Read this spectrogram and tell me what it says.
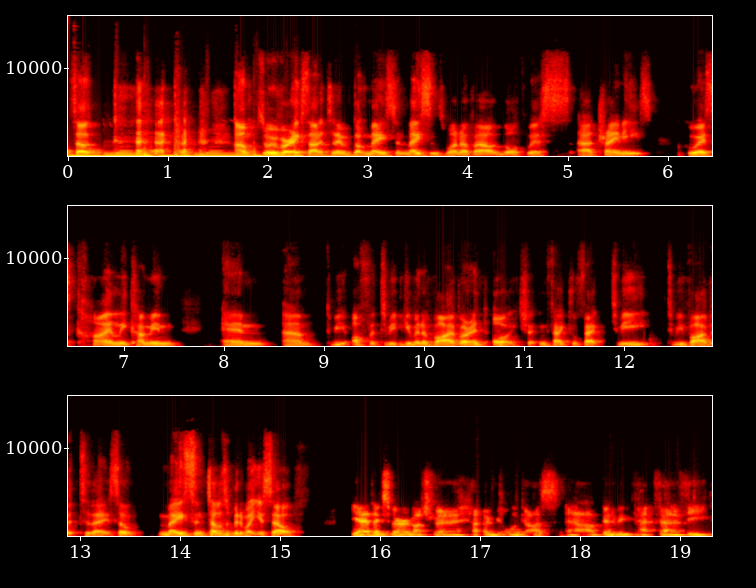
So, um, so we're very excited today. We've got Mason. Mason's one of our Northwest uh, trainees who has kindly come in and um, to be offered to be given a Viva, and or in fact, in fact, to be to be Viva today. So, Mason, tell us a bit about yourself. Yeah, thanks very much for having me along, guys. Uh, I've been a big fan of the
